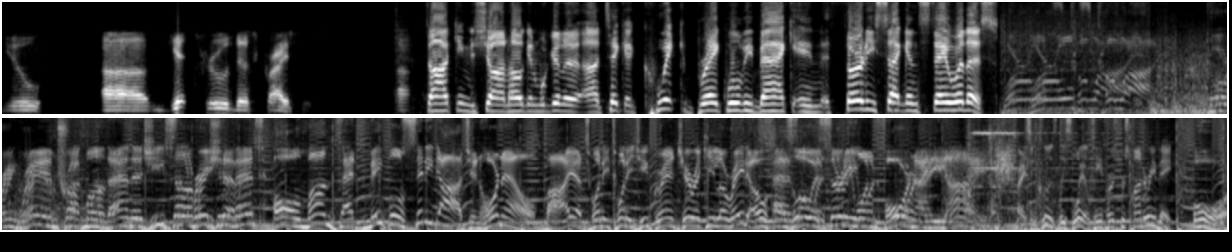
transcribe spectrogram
you uh, get through this crisis. Talking to Sean Hogan, we're going to uh, take a quick break. We'll be back in 30 seconds. Stay with us. Truck Month and the Jeep Celebration event all month at Maple City Dodge in Hornell. Buy a 2020 Jeep Grand Cherokee Laredo as low as $31,499. Price includes lease loyalty and first responder rebate. Or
